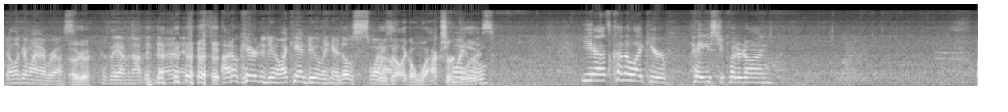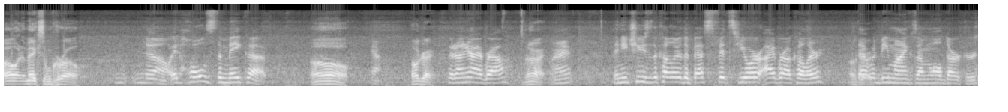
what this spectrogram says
don't look at my eyebrows. Okay. Because they have not been done. and I don't care to do them. I can't do them in here. They'll just sweat. What is that, like a wax or Pointless. Yeah, it's kind of like your paste. You put it on. Oh, and it makes them grow. No, it holds the makeup. Oh, Yeah. okay. Put it on your eyebrow. All right. All right. Then you choose the color that best fits your eyebrow color. Okay. That would be mine because I'm a little darker.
